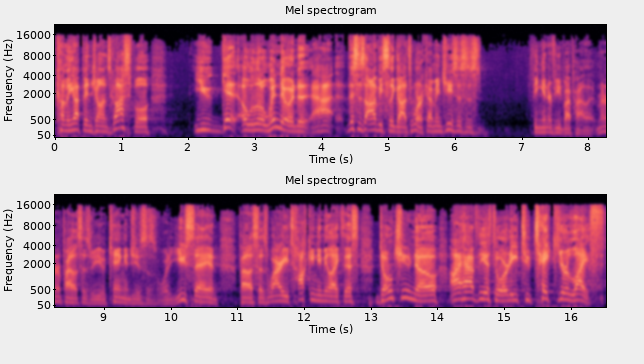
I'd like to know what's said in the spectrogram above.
coming up in John's gospel, you get a little window into uh, this is obviously God's work. I mean, Jesus is being interviewed by Pilate. Remember, Pilate says, Are you a king? And Jesus says, What do you say? And Pilate says, Why are you talking to me like this? Don't you know I have the authority to take your life?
